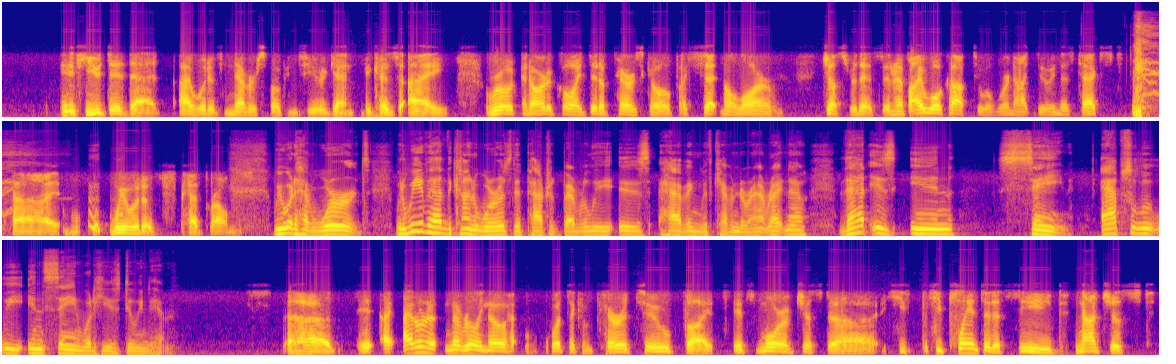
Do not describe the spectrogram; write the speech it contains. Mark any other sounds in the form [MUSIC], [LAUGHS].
If you did that, I would have never spoken to you again because I wrote an article, I did a Periscope, I set an alarm just for this. And if I woke up to a "we're not doing this" text, uh, we would have had problems. We would have had words. Would we have had the kind of words that Patrick Beverley is having with Kevin Durant right now? That is insane. Absolutely insane what he is doing to him. Uh, it, I, I don't really know what to compare it to, but it's more of just uh, he he planted a seed, not just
